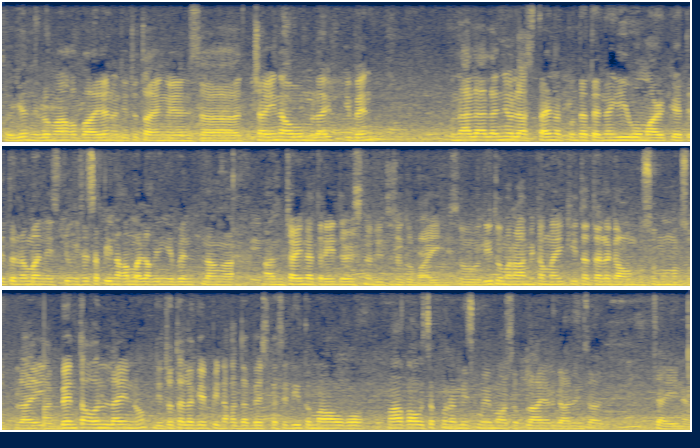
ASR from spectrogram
So yan, hello mga kabayan, nandito tayo ngayon sa China Home Life event. Kung naalala nyo, last time nagpunta tayo ng Yiwu Market. Ito naman is yung isa sa pinakamalaking event ng uh, um, China traders na dito sa Dubai. So dito marami kang makikita talaga kung gusto mo mag-supply. Magbenta online, no? Dito talaga yung pinaka-the best kasi dito makako, makakausap mo na mismo yung mga supplier galing sa China.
